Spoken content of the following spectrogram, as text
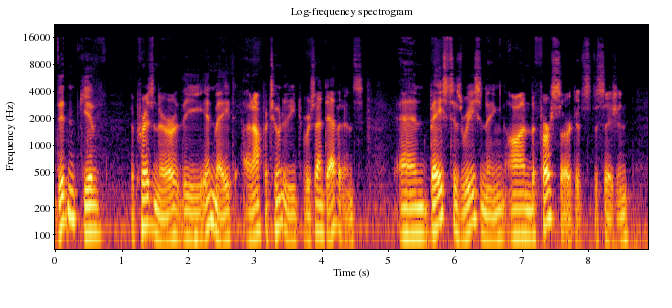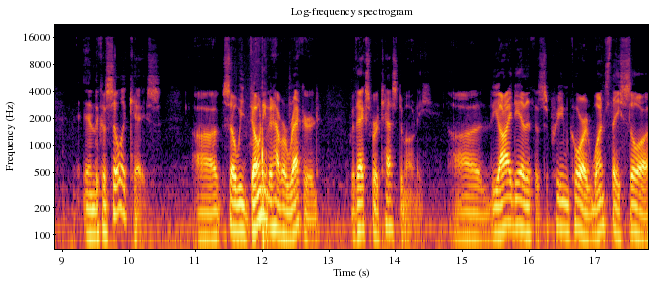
Didn't give the prisoner, the inmate, an opportunity to present evidence, and based his reasoning on the First Circuit's decision in the Kosilek case. Uh, so we don't even have a record with expert testimony. Uh, the idea that the Supreme Court, once they saw,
